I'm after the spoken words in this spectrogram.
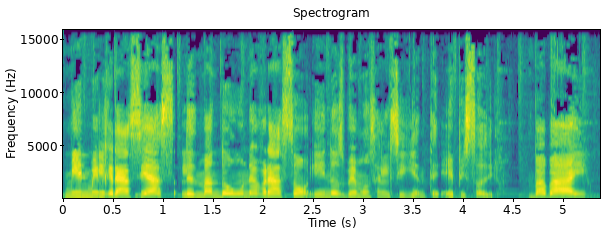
Mil, mil gracias, les mando un abrazo y nos vemos en el siguiente episodio. Bye bye.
